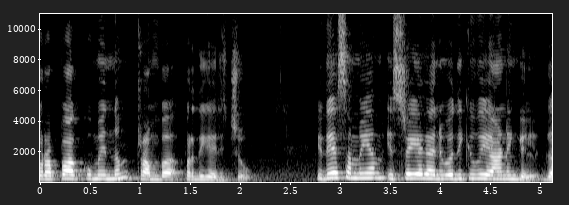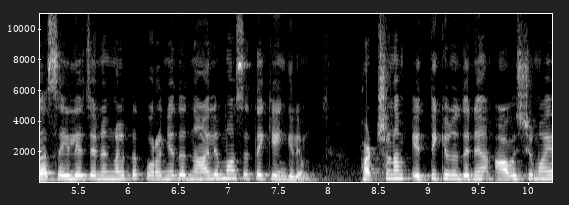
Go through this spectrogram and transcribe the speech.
ഉറപ്പാക്കുമെന്നും ട്രംപ് പ്രതികരിച്ചു. ഇതേസമയം ഇസ്രയേൽ അനുവദിക്കുകയാണെങ്കിൽ ഗസയിലെ ജനങ്ങൾക്ക് കുറഞ്ഞത് നാല് മാസത്തേക്കെങ്കിലും ഭക്ഷണം എത്തിക്കുന്നതിന് ആവശ്യമായ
